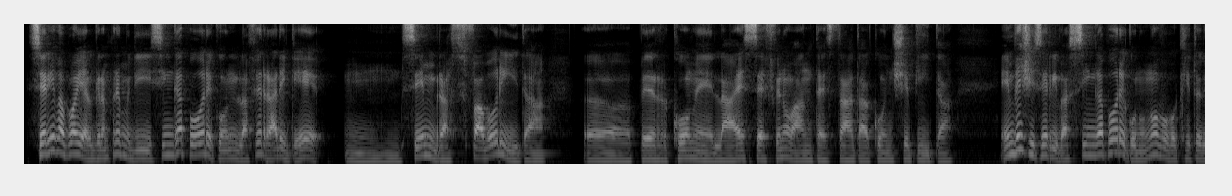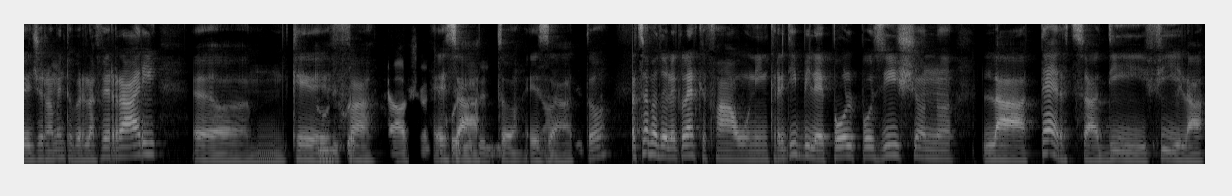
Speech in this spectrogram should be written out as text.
Si arriva poi al Gran Premio di Singapore con la Ferrari che mh, mm, sembra sfavorita uh, per come la SF90 è stata concepita. E invece si arriva a Singapore con un nuovo pacchetto di aggiornamento per la Ferrari Ehm, che fa... Esatto, esatto. Al sabato Leclerc fa un'incredibile pole position, la terza di fila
